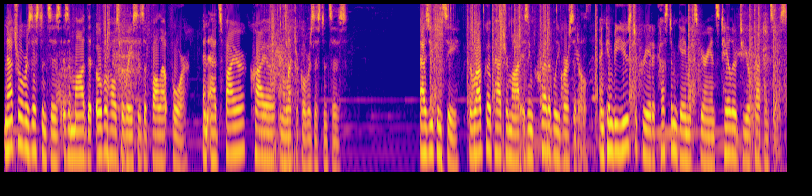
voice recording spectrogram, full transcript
Natural Resistances is a mod that overhauls the races of Fallout 4, and adds fire, cryo, and electrical resistances. As you can see, the Robco Patcher mod is incredibly versatile and can be used to create a custom game experience tailored to your preferences.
